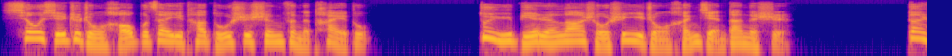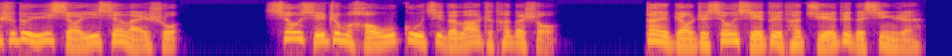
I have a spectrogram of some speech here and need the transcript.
萧协这种毫不在意他毒师身份的态度。对于别人拉手是一种很简单的事，但是对于小医仙来说，萧协这么毫无顾忌的拉着他的手，代表着萧协对他绝对的信任。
